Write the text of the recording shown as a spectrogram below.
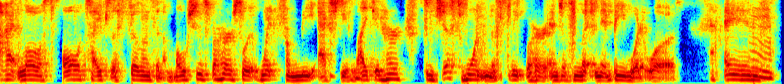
I had lost all types of feelings and emotions for her. So it went from me actually liking her to just wanting to sleep with her and just letting it be what it was. And mm.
